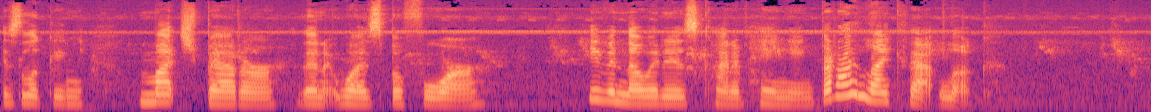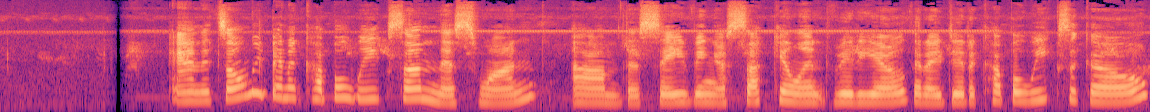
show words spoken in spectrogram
is looking much better than it was before, even though it is kind of hanging. But I like that look. And it's only been a couple weeks on this one um, the saving a succulent video that I did a couple weeks ago.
